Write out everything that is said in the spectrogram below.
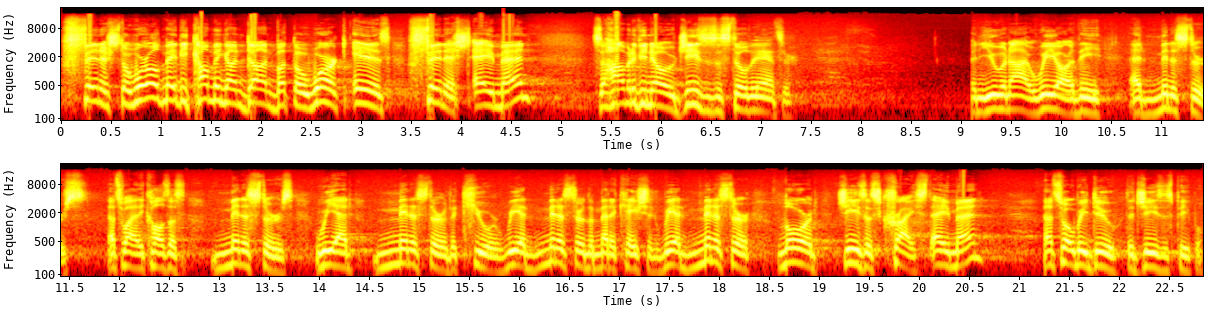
finished. The world may be coming undone, but the work is finished. Amen. So, how many of you know Jesus is still the answer? And you and I, we are the administers. That's why he calls us ministers. We administer the cure. We administer the medication. We administer Lord Jesus Christ. Amen? That's what we do, the Jesus people.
